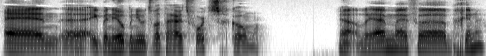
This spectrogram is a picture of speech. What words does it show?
En eh, ik ben heel benieuwd wat daaruit voort is gekomen. Ja, wil jij hem even eh, beginnen?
